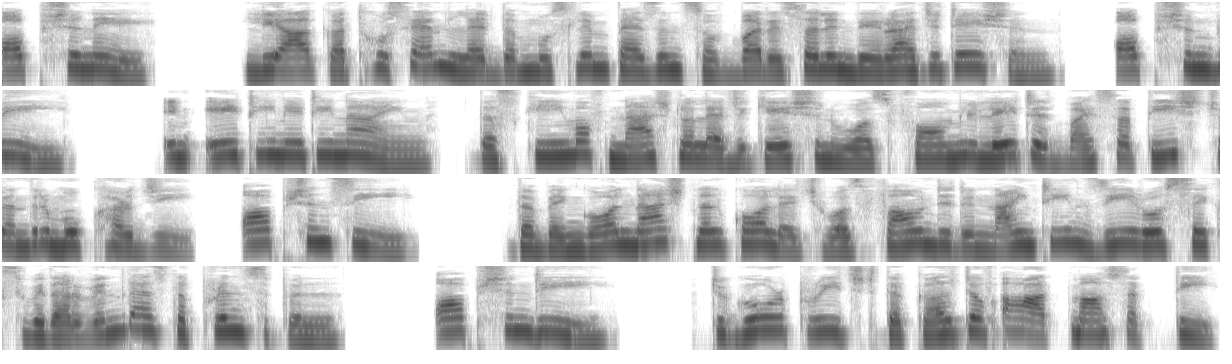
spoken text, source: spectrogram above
Option A. Liaquat Hussain led the Muslim peasants of Barisal in their agitation. Option B. In 1889, the scheme of national education was formulated by Satish Chandra Mukherjee. Option C. The Bengal National College was founded in 1906 with Arvind as the principal. Option D. Tagore preached the cult of Atma Sakti,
